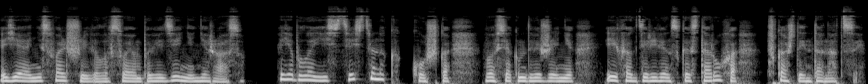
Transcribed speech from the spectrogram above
Я не сфальшивила в своем поведении ни разу. Я была естественно, как кошка во всяком движении и как деревенская старуха в каждой интонации.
